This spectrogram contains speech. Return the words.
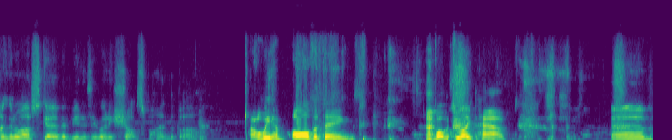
I'm going to ask uh, Vivian if they've got any shots behind the bar. Oh, we have all the things. what would you like to have? Um,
